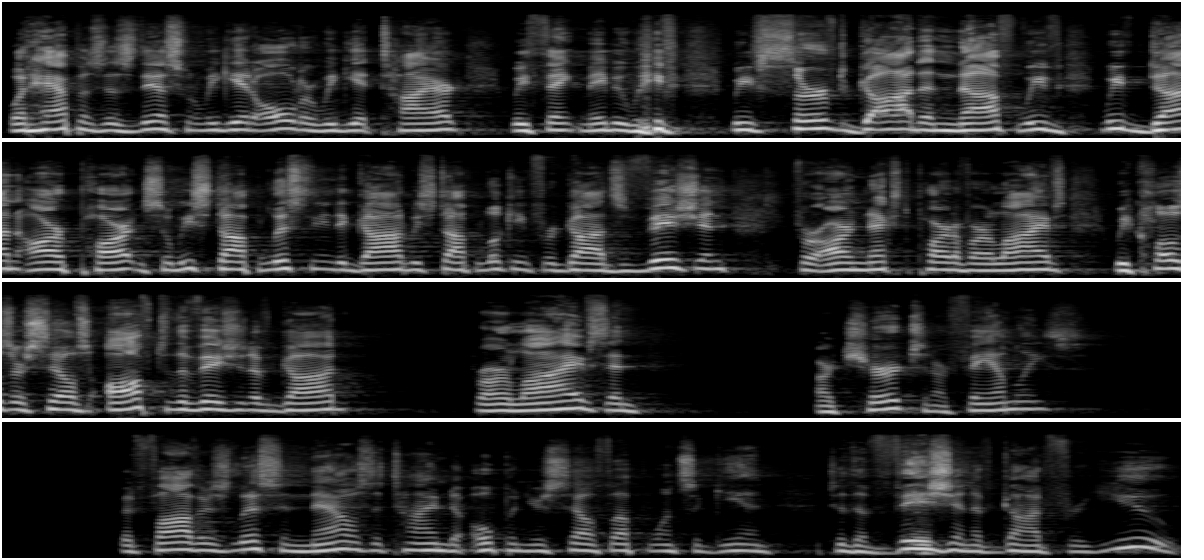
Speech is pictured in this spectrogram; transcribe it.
What happens is this when we get older, we get tired. We think maybe we've, we've served God enough. We've, we've done our part. And so we stop listening to God. We stop looking for God's vision for our next part of our lives. We close ourselves off to the vision of God for our lives and our church and our families. But, fathers, listen, now is the time to open yourself up once again to the vision of God for you,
